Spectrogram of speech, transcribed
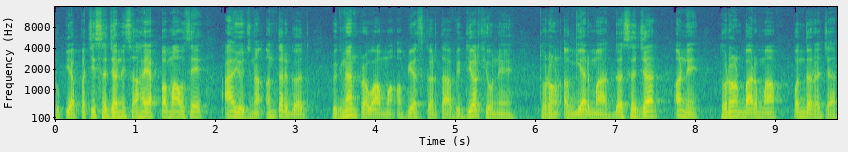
રૂપિયા પચીસ હજારની સહાય આપવામાં આવશે. આ યોજના અંતર્ગત વિજ્ઞાન પ્રવાહમાં અભ્યાસ કરતા વિદ્યાર્થીઓને ધોરણ અગિયારમાં દસ હજાર અને ધોરણ બારમાં પંદર હજાર.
